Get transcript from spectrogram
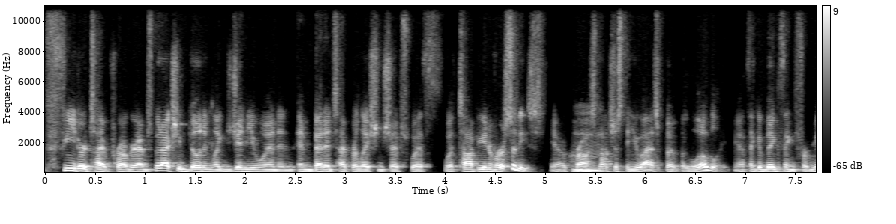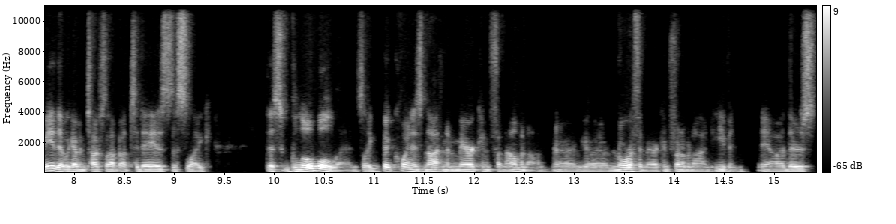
feeder type programs, but actually building like genuine and embedded type relationships with with top universities, you know, across mm. not just the U.S. but but globally. You know, I think a big thing for me that we haven't talked a lot about today is this like this global lens like bitcoin is not an american phenomenon or, you know, north american phenomenon even you know there's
